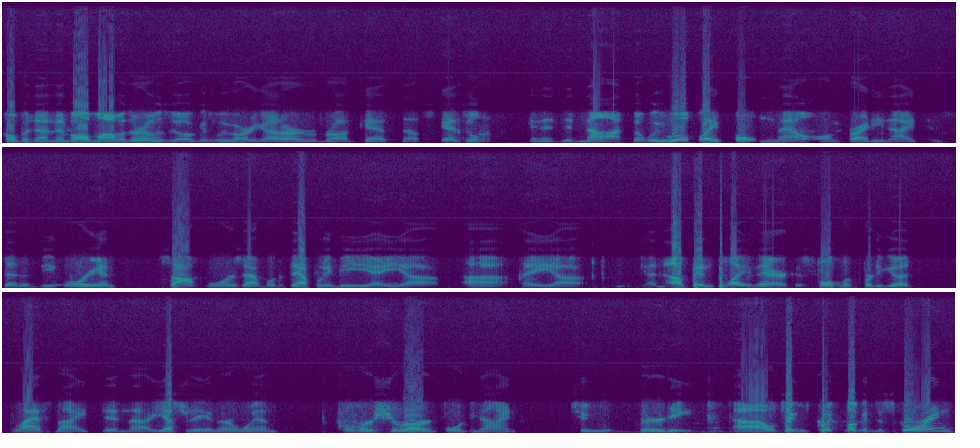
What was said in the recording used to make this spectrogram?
Hope it doesn't involve Monmouth Roseville because we've already got our broadcast stuff scheduled, and it did not. But we will play Fulton now on Friday night instead of the Orion sophomores. That will definitely be a uh, uh, a uh, an up in play there because Fulton looked pretty good last night and uh, yesterday in their win over Sherrard 49 to 30. Uh, we'll take a quick look at the scoring.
